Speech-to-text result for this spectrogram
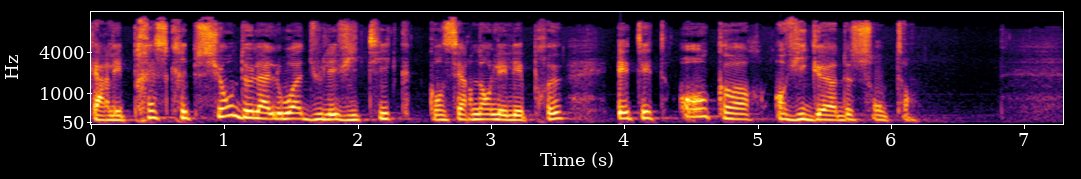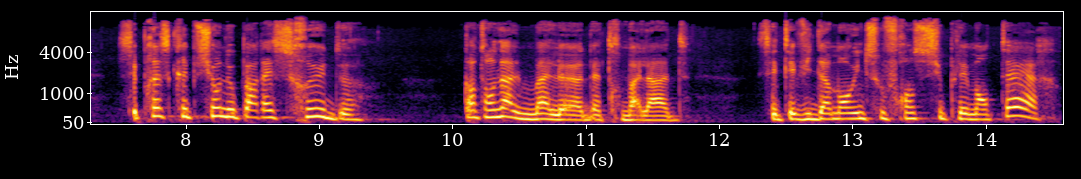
Car les prescriptions de la loi du Lévitique concernant les lépreux étaient encore en vigueur de son temps. Ces prescriptions nous paraissent rudes quand on a le malheur d'être malade c'est évidemment une souffrance supplémentaire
